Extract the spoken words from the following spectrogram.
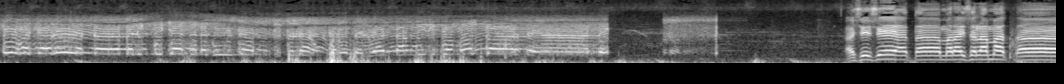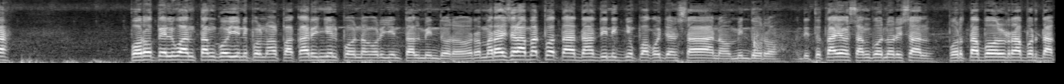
po, Kachari. At ah, balik po dyan sa nag-uusap. Dito lang. For Hotel 1, Tango Uniform Alpha. Sa, sa Asisi at ah, maraming salamat. Uh, for Hotel 1 Tango Uniform Alpha, Karinyel po ng Oriental Mindoro. Maraming salamat po at nadinig niyo po ako dyan sa ano, Mindoro. Dito tayo sa Angono Rizal, Portable Rubber Duck.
